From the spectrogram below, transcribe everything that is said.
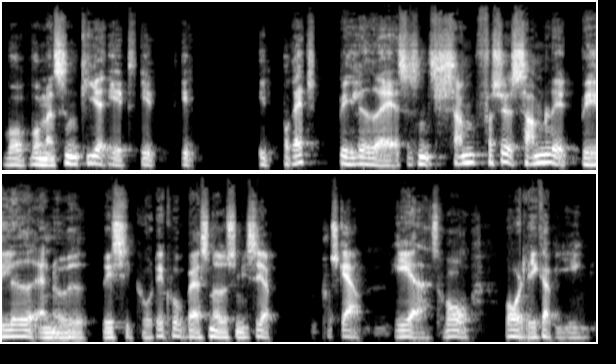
hvor, hvor man sådan giver et, et, et, et bredt billede af, altså sådan sam, forsøger at samle et billede af noget risiko. Det kunne være sådan noget, som I ser på skærmen her, altså hvor, hvor ligger vi egentlig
